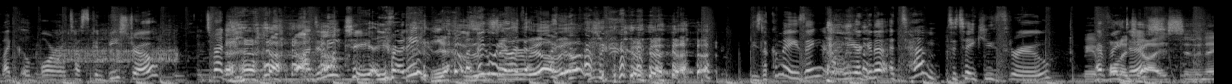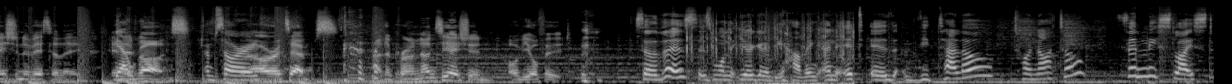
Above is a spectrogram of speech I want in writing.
like Il Borro Tuscan Bistro. It's ready. and Alici, are you ready? Yeah, I think we are. we are, we are. These look amazing, and we are going to attempt to take you through We every apologise dish. to the nation of Italy in Yeah. advance I'm sorry. for our attempts at the pronunciation of your food. So this is one that you're going to be having, and it is vitello tonnato, thinly sliced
